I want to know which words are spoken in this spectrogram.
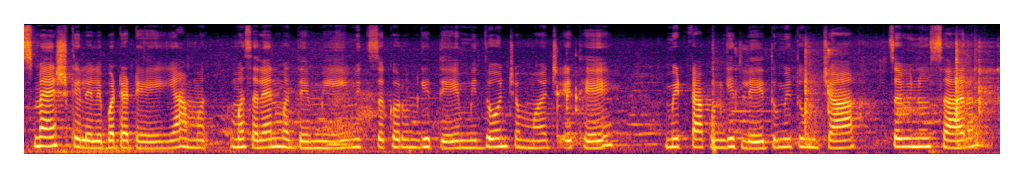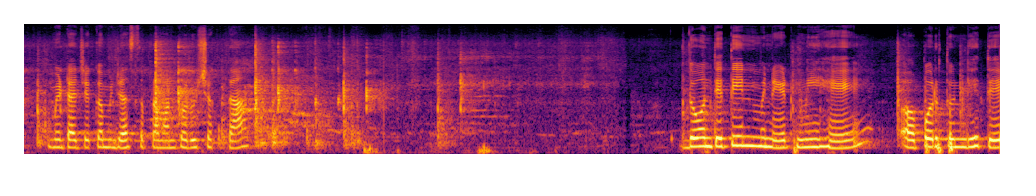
स्मॅश केलेले बटाटे या म मसाल्यांमध्ये मी मिक्स करून घेते. मी दोन चम्मच येथे मीठ टाकून घेतले. तुम्ही तुमच्या चवीनुसार मिठाचे कमी जास्त प्रमाण करू शकता. दोन ते तीन मिनिट मी हे परतून घेते.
